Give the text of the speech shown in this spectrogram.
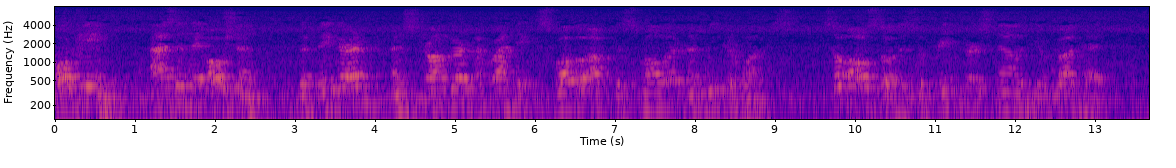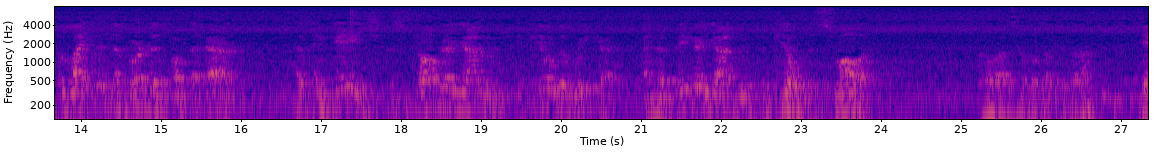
O king, as in the ocean, the bigger and stronger aquatics swallow up the smaller and weaker ones. So also the Supreme Personality of Godhead, to lighten the burden of the earth, has engaged stronger Yadu to kill the weaker, and the bigger Yadu to kill the smaller. अनुवाद श्लोकों के द्वारा हे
